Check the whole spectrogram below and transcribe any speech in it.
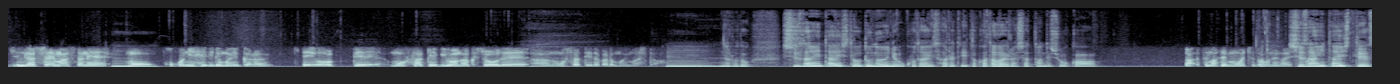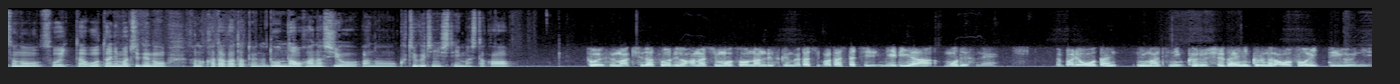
いらっしゃいましたね、うん、もうここにヘリでもいいから来てよって、もう叫ぶような口調であのおっしゃっていた方もいました。うんなるほど、取材に対してはどのようにお答えされていた方がいらっしゃったんでしょうか？あすみません、もう一度お願いします。取材に対して、そのそういった大谷町でのあの方々というのは、どんなお話をあの口々にしていましたか？そうですね、まあ、岸田総理の話もそうなんですけど、私私たちメディアもですね、やっぱり大谷町に来る、取材に来るのが遅いっていうふうに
